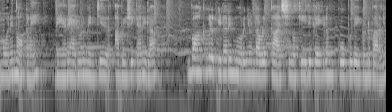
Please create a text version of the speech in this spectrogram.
മോനെ നോക്കണേ. വേറെ ആരോടും എനിക്ക് അപേക്ഷിക്കാനില്ല. വാക്കുകൾ ഇടറി മുറിഞ്ഞുകൊണ്ട് അവൾ കാശി നോക്കി ഇരു കൈകളും കൂപ്പ് കൈകൊണ്ട് പറഞ്ഞു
